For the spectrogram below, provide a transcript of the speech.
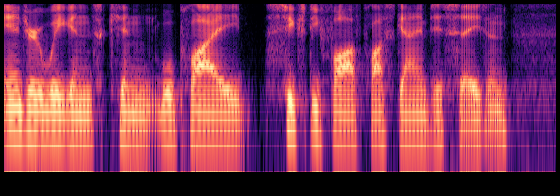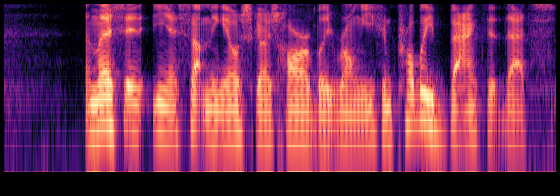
Andrew Wiggins can will play 65 plus games this season, unless you know something else goes horribly wrong, you can probably bank that that's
